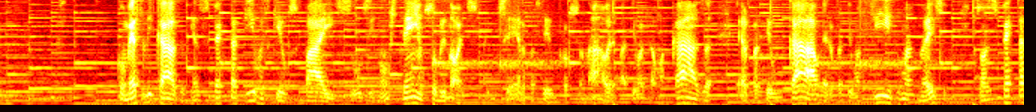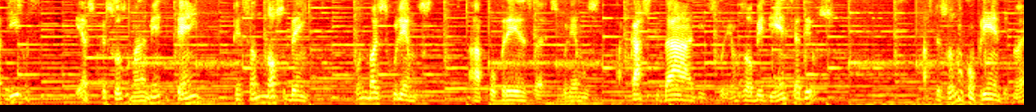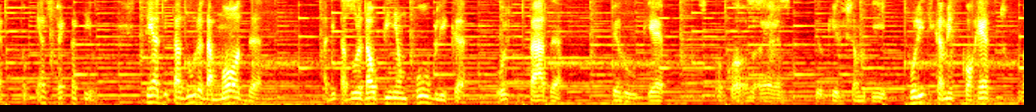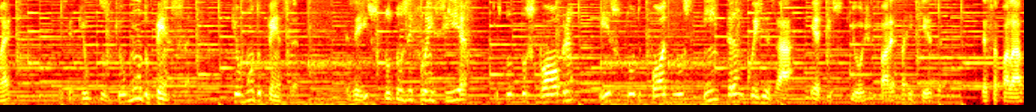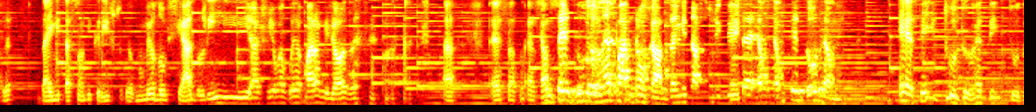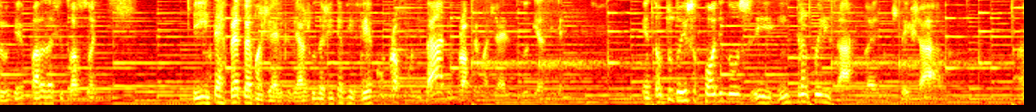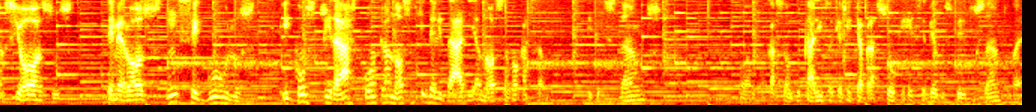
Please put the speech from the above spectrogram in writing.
Começa de casa, tem as expectativas que os pais os irmãos tenham sobre nós. Você era para ser um profissional, era para ter uma, uma casa, era para ter um carro, era para ter uma firma, não é isso? São as expectativas que as pessoas humanamente têm pensando no nosso bem. Quando nós escolhemos a pobreza, escolhemos a castidade, escolhemos a obediência a Deus, as pessoas não compreendem, não é? Então tem as expectativas. Tem a ditadura da moda, a ditadura da opinião pública, hoje ditada pelo que é, é o que eles chamam de politicamente correto, não é? Dizer, que o, que o mundo pensa, que o mundo pensa. Quer dizer, isso tudo nos influencia, isso tudo nos cobra, e isso tudo pode nos intranquilizar. E é disso que hoje fala essa riqueza dessa palavra da imitação de Cristo. Eu, no meu noviciado li e achei uma coisa maravilhosa. Ah, essa, essa, é um tesouro, né, Padre Carlos? A imitação de Cristo é, é, um, é um tesouro, realmente. É, tem tudo, né? tem tudo. Porque fala das situações. E interpreta o Evangelho, quer dizer, ajuda a gente a viver com profundidade o próprio Evangelho no dia a dia. Então, tudo isso pode nos intranquilizar, né? nos deixar ansiosos, temerosos, inseguros e conspirar contra a nossa fidelidade e a nossa vocação de cristãos, a vocação do carisma que a gente abraçou, que recebeu do Espírito Santo, né?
